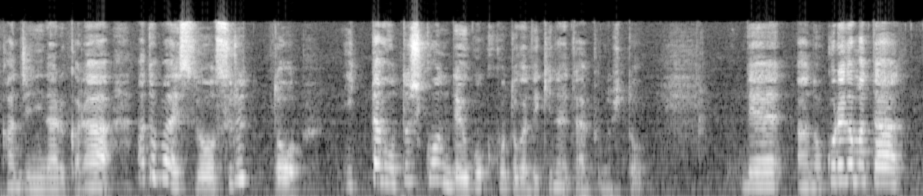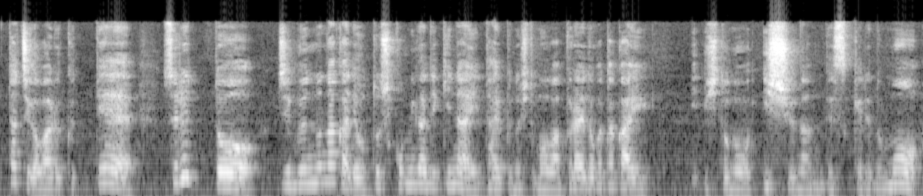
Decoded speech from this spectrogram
感じになるからアドバイスをするっと一旦落とし込んで動くことができないタイプの人。であのこれがまたたちが悪くってするっと自分の中で落とし込みができないタイプの人も、まあ、プライドが高い人の一種なんですけれども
